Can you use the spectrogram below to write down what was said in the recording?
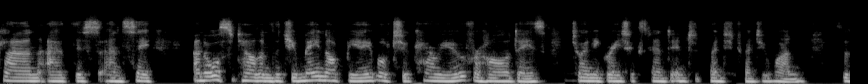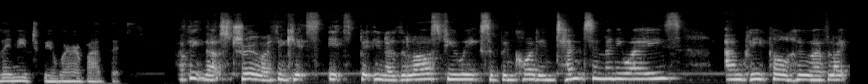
plan out this and say, and also tell them that you may not be able to carry over holidays to any great extent into 2021. So they need to be aware about this. I think that's true. I think it's it's been, you know the last few weeks have been quite intense in many ways, and people who have like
